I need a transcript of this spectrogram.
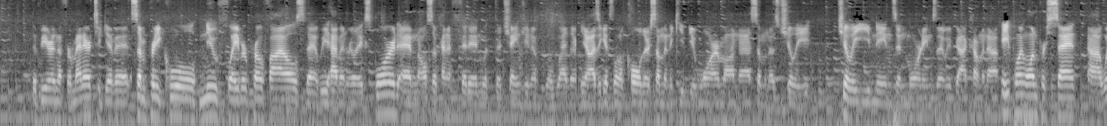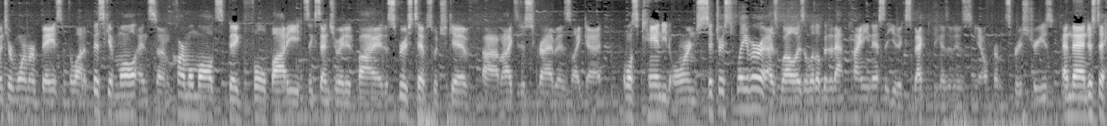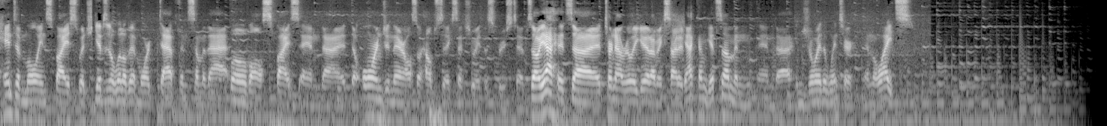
the beer in the fermenter to give it some pretty cool new flavor profiles that we haven't really explored and also kind of fit in with the changing of the weather. You know, as it gets a little colder, something to keep you warm on uh, some of those chilly chilly evenings and mornings that we've got coming up. 8.1% uh, winter warmer base with a lot of biscuit malt and some caramel malts. Big full body. It's accentuated by the spruce tips, which give, um, I like to describe as like a almost candied orange citrus flavor as well as a little bit of that pininess that you'd expect because it is you know from spruce trees. And then just a hint of mulling spice which gives it a little bit more depth and some of that clove allspice and uh, the orange in there also helps to accentuate the spruce tip. So yeah it's uh, it turned out really good. I'm excited. Yeah come get some and and uh, enjoy the winter and the lights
